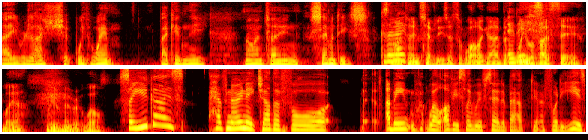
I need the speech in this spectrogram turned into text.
a relationship with WEM back in the 1970s. 1970s, that's a while ago, but we is. were both there, Leah. We remember it well. So you guys have known each other for, I mean, well, obviously we've said about you know forty years,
